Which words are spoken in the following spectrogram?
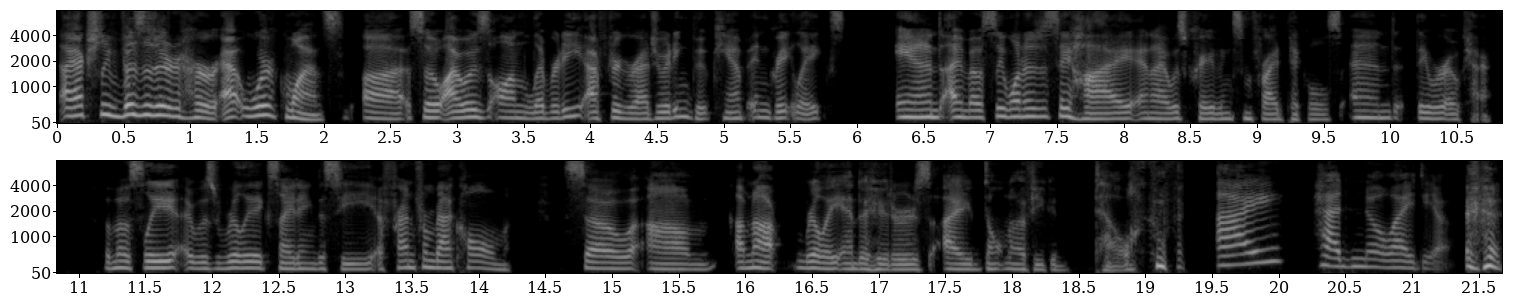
I actually visited her at work once. Uh, so I was on Liberty after graduating boot camp in Great Lakes. And I mostly wanted to say hi and I was craving some fried pickles and they were okay but mostly it was really exciting to see a friend from back home. So um, I'm not really into Hooters. I don't know if you could tell. I had no idea.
